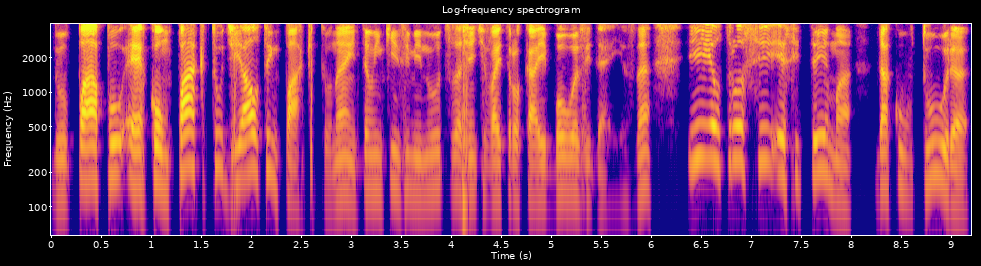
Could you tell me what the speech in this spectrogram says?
do papo é compacto de alto impacto. Né? Então, em 15 minutos, a gente vai trocar aí boas ideias. Né? E eu trouxe esse tema da cultura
